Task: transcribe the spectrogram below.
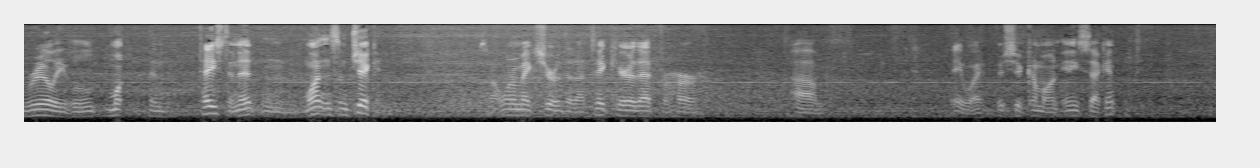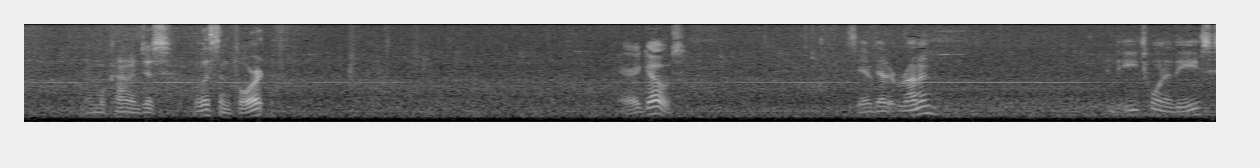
really been tasting it and wanting some chicken. So I want to make sure that I take care of that for her. Um, Anyway, this should come on any second. And we'll kind of just listen for it. There it goes. See, I've got it running into each one of these.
